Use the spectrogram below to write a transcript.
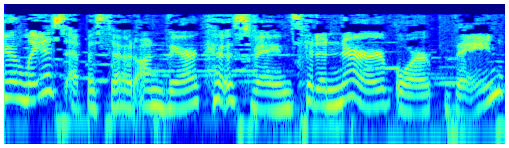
Your latest episode on varicose veins hit a nerve or vein.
